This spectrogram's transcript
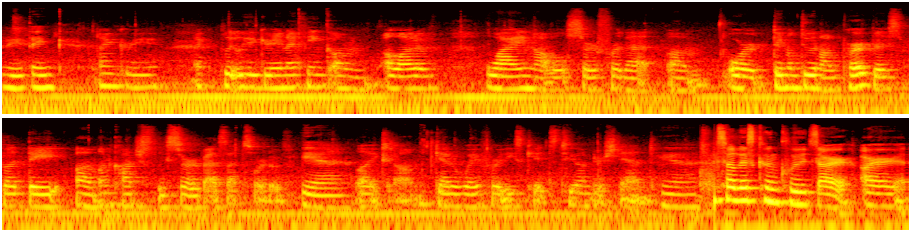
what do you think? I agree. I completely agree and i think um, a lot of why novels serve for that um, or they don't do it on purpose but they um, unconsciously serve as that sort of yeah. like um, getaway for these kids to understand. Yeah. So this concludes our our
